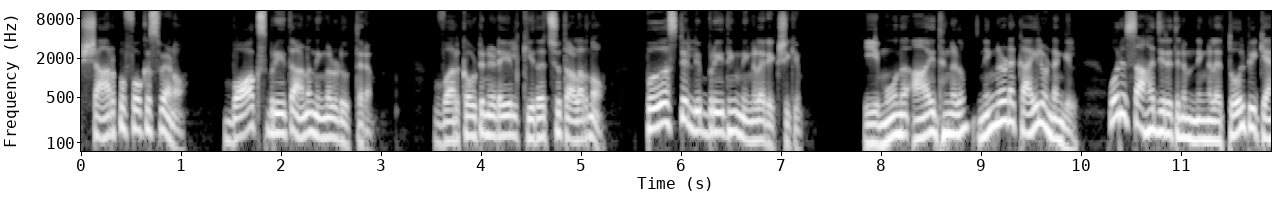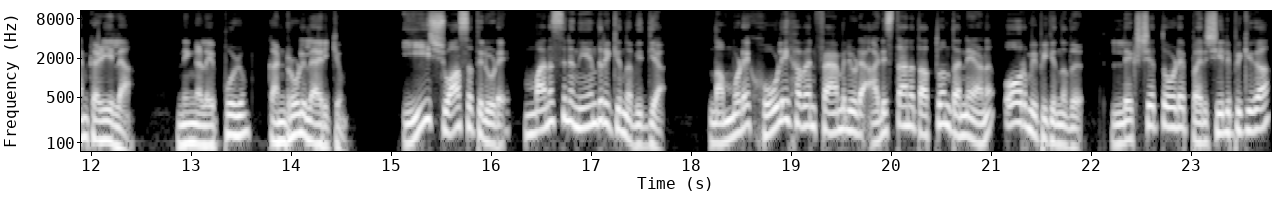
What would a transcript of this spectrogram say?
ഷാർപ്പ് ഫോക്കസ് വേണോ? ബോക്സ് ബ്രീത്താണ് നിങ്ങളുടെ ഉത്തരം. വർക്കൗട്ടിനിടയിൽ കിതച്ചു തളർന്നോ? പേഴ്സ്റ്റ് ലിപ് ബ്രീതിങ് നിങ്ങളെ രക്ഷിക്കും. ഈ മൂന്ന് ആയുധങ്ങളും നിങ്ങളുടെ കയ്യിലുണ്ടെങ്കിൽ ഒരു സാഹചര്യത്തിനും നിങ്ങളെ തോൽപ്പിക്കാൻ കഴിയില്ല. നിങ്ങൾ എപ്പോഴും കൺട്രോളിലായിരിക്കും. ഈ ശ്വാസത്തിലൂടെ മനസ്സിനെ നിയന്ത്രിക്കുന്ന വിദ്യ നമ്മുടെ ഹോളി ഹവൻ ഫാമിലിയുടെ അടിസ്ഥാന തത്വം തന്നെയാണ് ഓർമ്മിപ്പിക്കുന്നത്. ലക്ഷ്യത്തോടെ പരിശീലിപ്പിക്കുക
